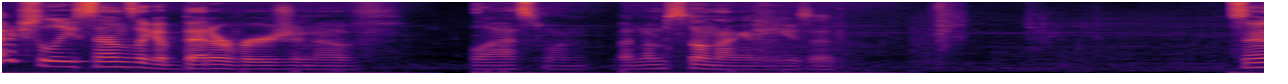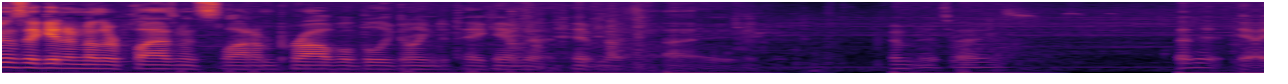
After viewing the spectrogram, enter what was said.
Actually, sounds like a better version of last one, but I'm still not gonna use it. As soon as I get another plasmid slot, I'm probably going to take him to hypnotize. Hypnotize? Is that it? Yeah.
